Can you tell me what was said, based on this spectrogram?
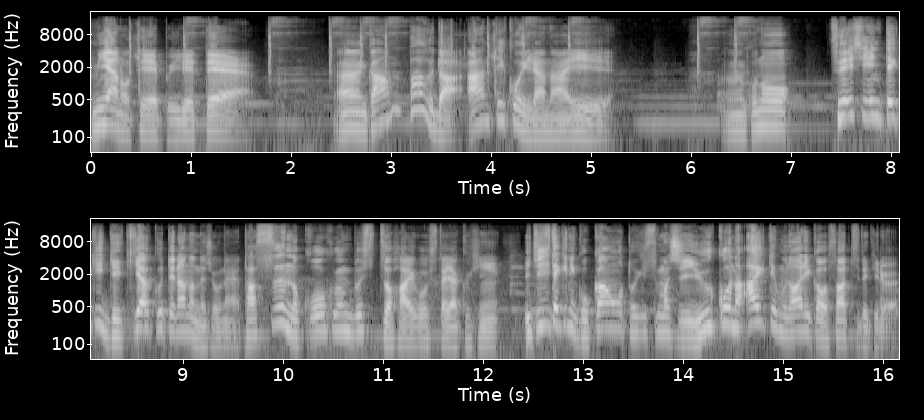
ミアのテープ入れて、うん、ガンパウダー、アンティコいらない。うん、この、精神的劇薬って何なんでしょうね。多数の興奮物質を配合した薬品。一時的に五感を研ぎ澄まし、有効なアイテムのありかを察知できる。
